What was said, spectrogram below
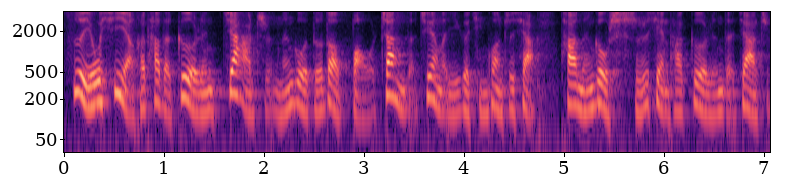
自由信仰和他的个人价值能够得到保障的这样的一个情况之下，它能够实现他个人的价值，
